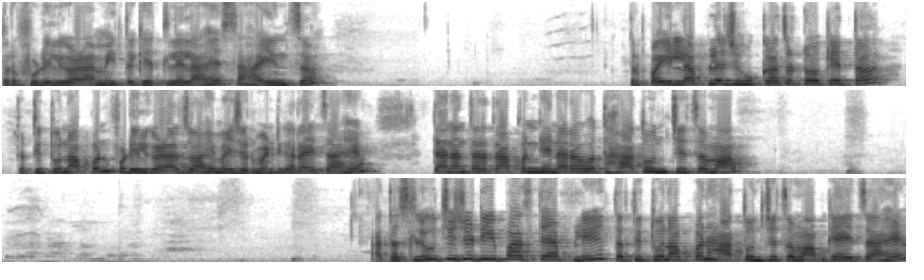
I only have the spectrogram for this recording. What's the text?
तर पुढील गळा मी इथं घेतलेला आहे सहा इंच. तर पहिलं आपलं जे हुकाचं टोक येतं तर तिथून आपण पुढील गळा जो आहे मेजरमेंट करायचा आहे. त्यानंतर आता आपण घेणार आहोत हात उंचीचं माप. आता स्लीवची जी डीप असते आपली तर तिथून आपण हात उंचीचं माप घ्यायचं आहे.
